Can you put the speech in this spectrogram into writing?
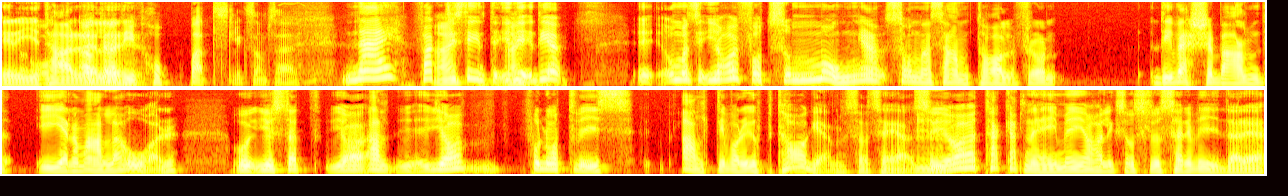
Är det gitarr och eller? Alternativt hoppats liksom så här. Nej, faktiskt Nej, inte. nej. Det, det, eh, om man, säger- jag har fått så många sådana samtal från diverse band genom alla år. Och just att jag, jag på något vis alltid varit upptagen så att säga. Mm. Så jag har tackat nej men jag har liksom slussat det vidare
